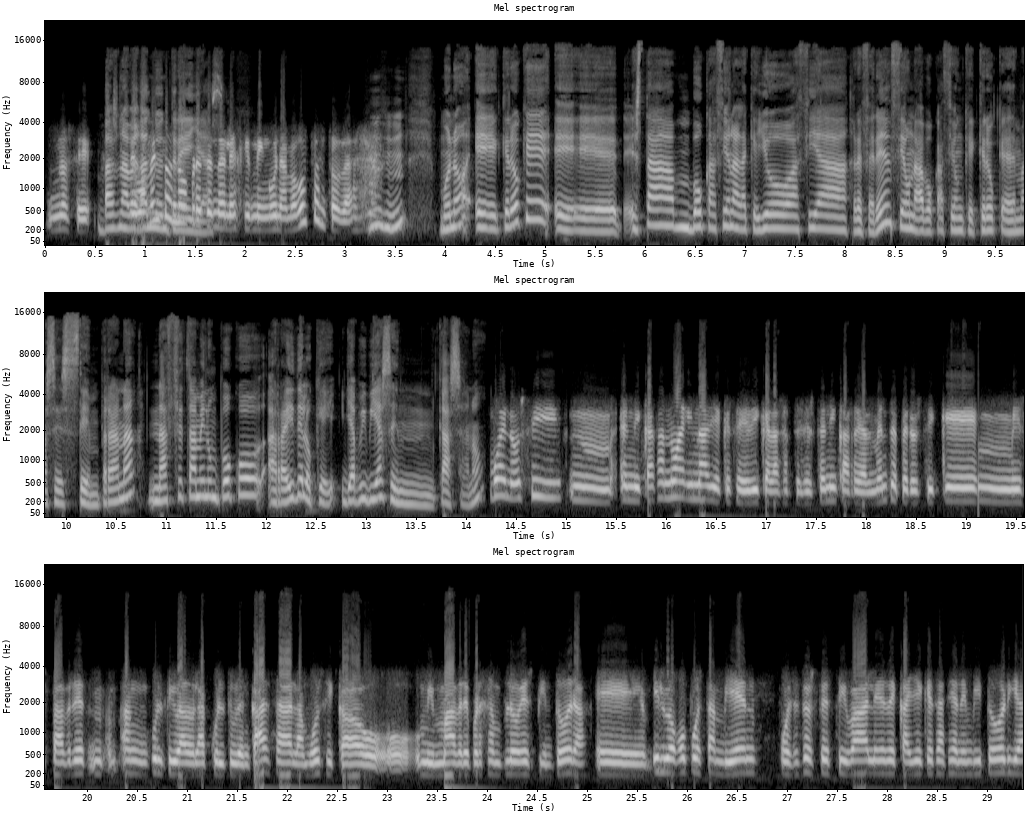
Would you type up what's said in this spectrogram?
no sé. Vas navegando de entre no ellas. pretendo elegir ninguna, me gustan todas. Bueno, eh, creo que eh, esta vocación a la que yo hacía referencia, una vocación que creo que además es temprana, nace también un poco a raíz de lo que ya vivías en casa, ¿no? Bueno, sí, mm, en mi casa no hay nadie que se dedique a las artes escénicas realmente, pero sí que mm, mis padres han cultivado la cultura en casa, la música, o, o mi madre, por ejemplo, es pintora. Eh, y luego pues también pues esos festivales de calle que se hacían en Vitoria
